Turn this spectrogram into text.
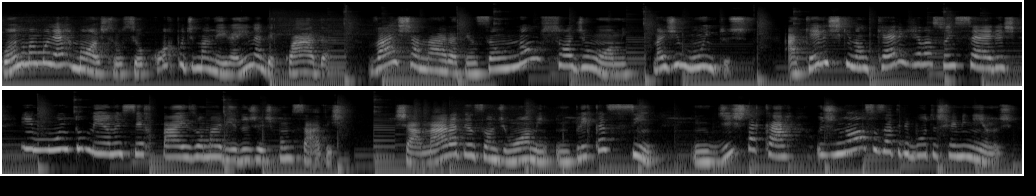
Quando uma mulher mostra o seu corpo de maneira inadequada, vai chamar a atenção não só de um homem, mas de muitos. Aqueles que não querem relações sérias e muito menos ser pais ou maridos responsáveis. Chamar a atenção de um homem implica sim em destacar os nossos atributos femininos,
